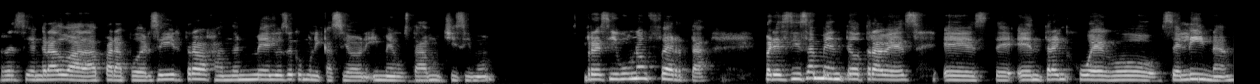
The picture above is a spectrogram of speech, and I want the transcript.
recién graduada para poder seguir trabajando en medios de comunicación y me gustaba muchísimo, recibo una oferta. Precisamente otra vez este, entra en juego Celina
